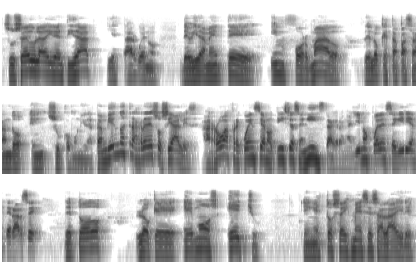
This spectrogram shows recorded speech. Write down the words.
su cédula de identidad y estar, bueno, debidamente informado de lo que está pasando en su comunidad. También nuestras redes sociales, arroba frecuencia noticias en Instagram. Allí nos pueden seguir y enterarse de todo lo que hemos hecho en estos seis meses al aire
